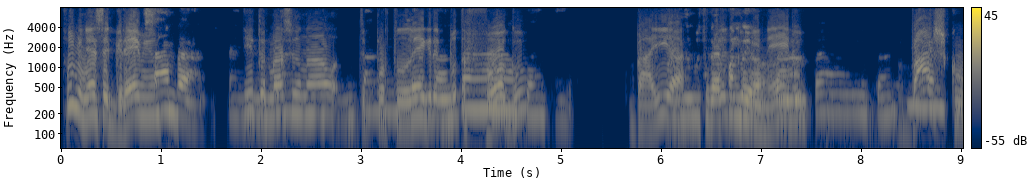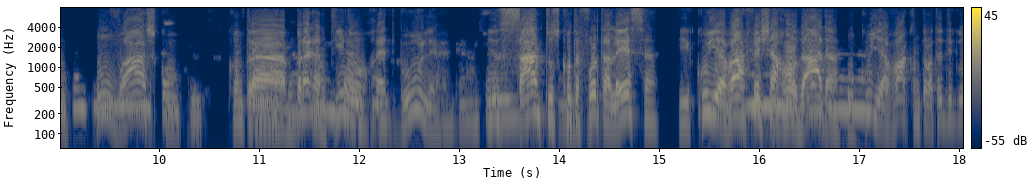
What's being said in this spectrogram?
Fluminense Grêmio, Samba. Internacional de Porto Alegre, Botafogo, Bahia, Atlético yo. Mineiro, Vasco, o Vasco contra Bragantino, Red Bull, e o Santos contra Fortaleza, e Cuiabá fecha a rodada, o Cuiabá contra o Atlético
